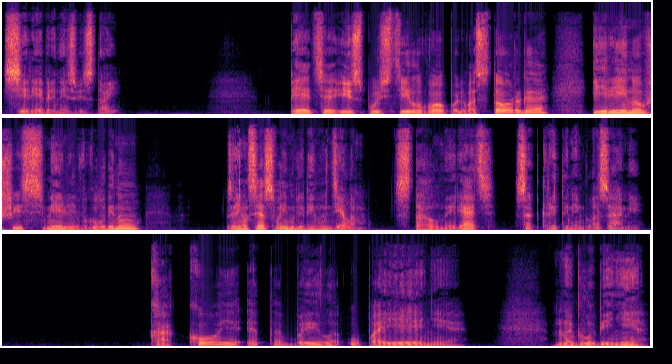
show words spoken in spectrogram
серебряной звездой. Петя испустил вопль восторга и, ринувшись смели в глубину, занялся своим любимым делом — стал нырять с открытыми глазами. Какое это было упоение! На глубине,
